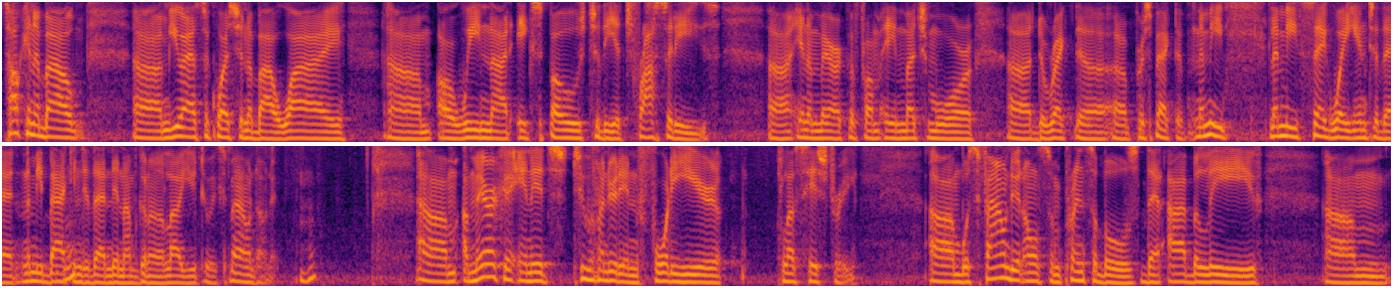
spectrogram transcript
Talking about, um, you asked a question about why um, are we not exposed to the atrocities uh, in America from a much more uh, direct uh, uh, perspective. Let me let me segue into that. Let me back mm-hmm. into that, and then I'm going to allow you to expound on it. Mm-hmm. Um, America, in its 240 year plus history, um, was founded on some principles that I believe um,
